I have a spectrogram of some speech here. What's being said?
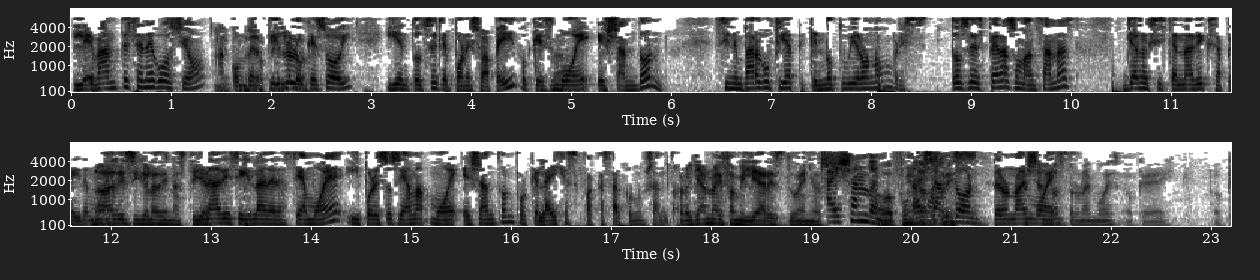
levanta ese negocio a convertirlo en lo que es hoy y entonces le pone su apellido, que es Claro. Moe Echandón. Sin embargo, fíjate que no tuvieron nombres. Entonces, peras o manzanas, ya no existe nadie que se apellide Moe. Nadie siguió la dinastía. Nadie siguió la dinastía Moe y por eso se llama Moe Echandón, porque la hija se fue a casar con un Shandón. Pero ya no hay familiares dueños. Hay Shandon. o No hay fundadores. Shandon, pero no hay Moes. pero no hay Moes. Ok, ok.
